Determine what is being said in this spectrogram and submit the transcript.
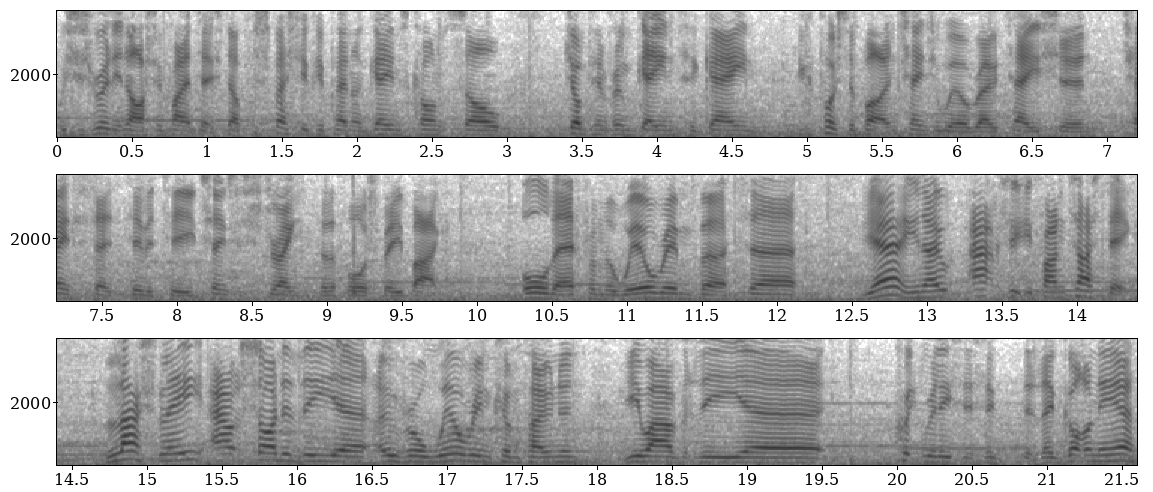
which is really nice with Fanatec stuff, especially if you're playing on games console, jumping from game to game. You can push the button, change the wheel rotation, change the sensitivity, change the strength of the force feedback, all there from the wheel rim. But uh, yeah, you know, absolutely fantastic. Lastly, outside of the uh, overall wheel rim component, you have the uh, quick releases that they've got on here.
